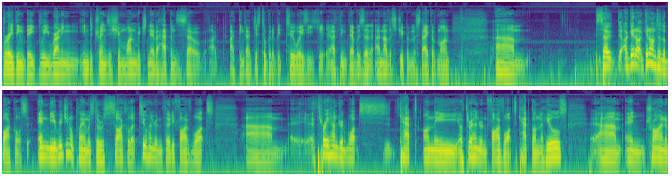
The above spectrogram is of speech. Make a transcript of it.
breathing deeply, running into transition one, which never happens. So I I think I just took it a bit too easy. I think that was a, another stupid mistake of mine. Um, so I get on, get onto the bike course, and the original plan was to recycle it 235 watts, um, 300 watts capped on the or 305 watts capped on the hills, um, and trying to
